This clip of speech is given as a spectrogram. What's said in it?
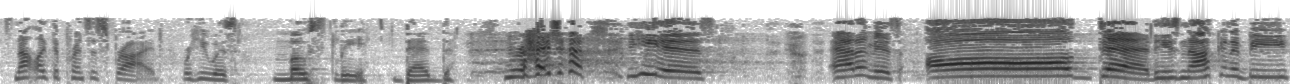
It's not like the Princess Bride where he was mostly dead, right? he is Adam is all dead. He's not going to be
